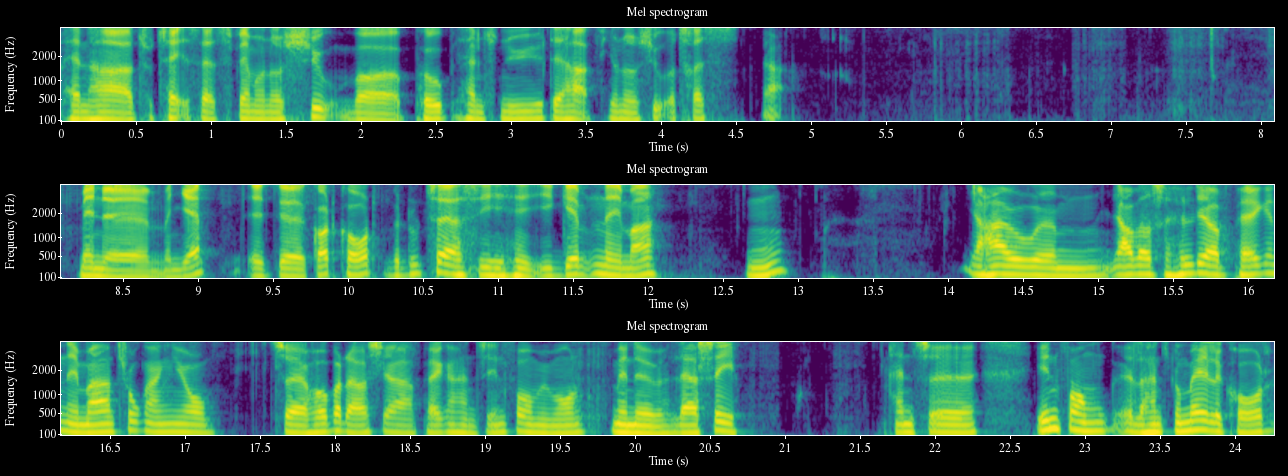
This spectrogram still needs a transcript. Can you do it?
han har totalstats 507, hvor Pope, hans nye, det har 467. Ja. Men, øh, men ja, et øh, godt kort. Vil du tage os i, igennem Neymar? Mm. Jeg har jo øhm, jeg har været så heldig at pakke Neymar to gange i år, så jeg håber da også, at jeg pakker hans inform i morgen. Men øh, lad os se. Hans øh, inform, eller hans normale kort,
